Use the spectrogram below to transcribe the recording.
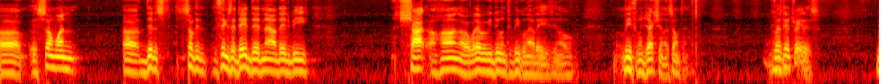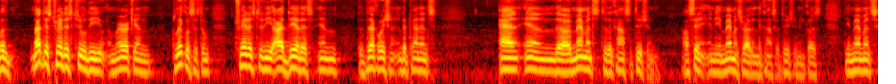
Uh, if someone uh, did something, the things that they did now, they'd be shot or hung or whatever we do to people nowadays, you know, lethal injection or something. Because mm. they're traitors. But not just traitors to the American political system, traitors to the idea that's in the Declaration of Independence and in the amendments to the Constitution. I'll say in the amendments rather than the Constitution because the amendments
